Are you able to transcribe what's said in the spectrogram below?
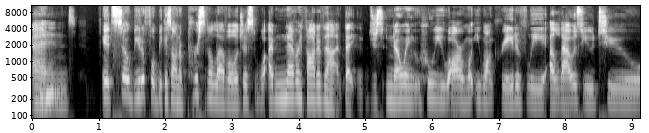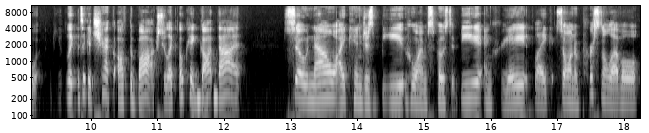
Mm-hmm. And it's so beautiful because on a personal level just i've never thought of that that just knowing who you are and what you want creatively allows you to like it's like a check off the box you're like okay mm-hmm. got that So now I can just be who I'm supposed to be and create. Like, so on a personal level,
